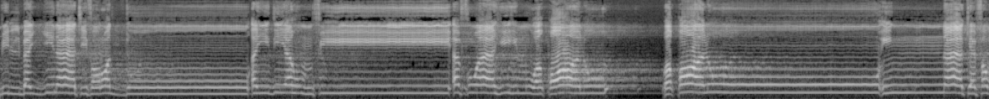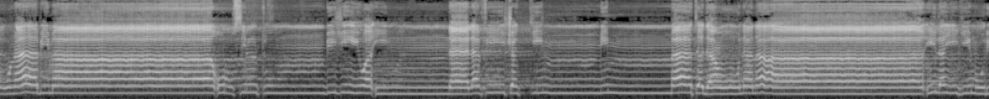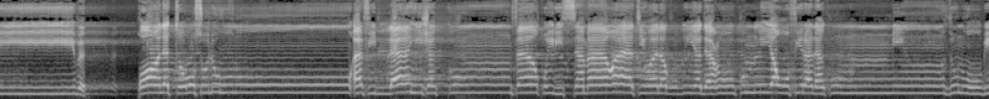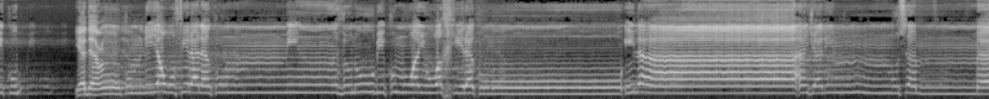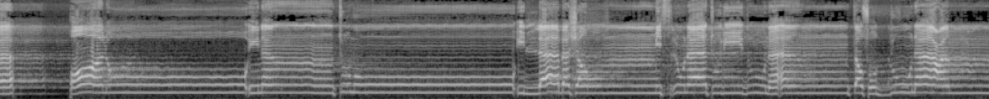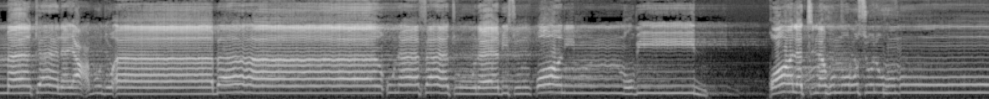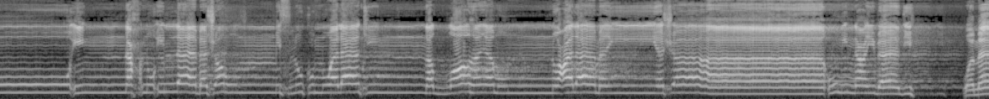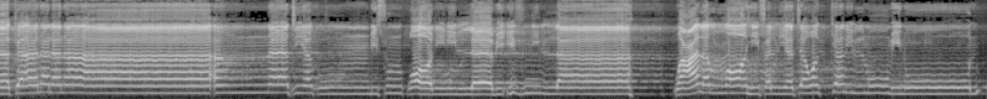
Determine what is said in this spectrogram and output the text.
بالبينات فردوا أيديهم في أفواههم وقالوا وقالوا إنا كفرنا بما أرسلتم به وإنا لفي شك مما تدعوننا إليه مريب قالت رسلهم أفي الله شك فاطر السماوات والأرض يدعوكم ليغفر لكم من ذنوبكم يدعوكم ليغفر لكم من ذنوبكم ويوخركم إلى أجل مسمى. قالوا إن أنتم إلا بشر مثلنا تريدون أن تصدونا عما كان يعبد آباؤنا فاتونا بسلطان مبين قالت لهم رسلهم نحن إلا بشر مثلكم ولكن الله يمن على من يشاء من عباده. وما كان لنا أن ناتيكم بسلطان إلا بإذن الله. وعلى الله فليتوكل المؤمنون.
